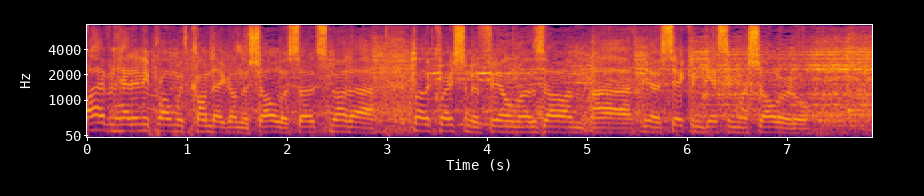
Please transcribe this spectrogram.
I haven't had any problem with contact on the shoulder, so it's not a not a question of feeling as though I'm uh, you know second guessing my shoulder at all.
